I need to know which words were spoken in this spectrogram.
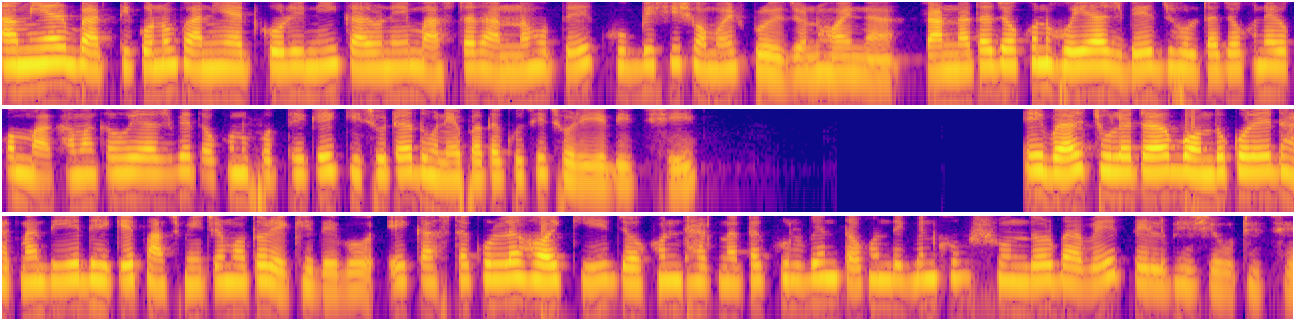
আমি আর বাড়তি কোনো পানি অ্যাড করিনি কারণ এই মাছটা রান্না হতে খুব বেশি সময়ের প্রয়োজন হয় না। রান্নাটা যখন হয়ে আসবে, ঝোলটা যখন এরকম মাখা, মাখা হয়ে আসবে তখন উপর থেকে কিছুটা ধনিয়া পাতা কুচি ছড়িয়ে দিচ্ছি। এবার চুলাটা বন্ধ করে ঢাকনা দিয়ে ঢেকে পাঁচ মিনিটের মতো রেখে দেব। এই কাজটা করলে হয় কি যখন ঢাকনাটা খুলবেন তখন দেখবেন খুব সুন্দরভাবে তেল ভেসে উঠেছে।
